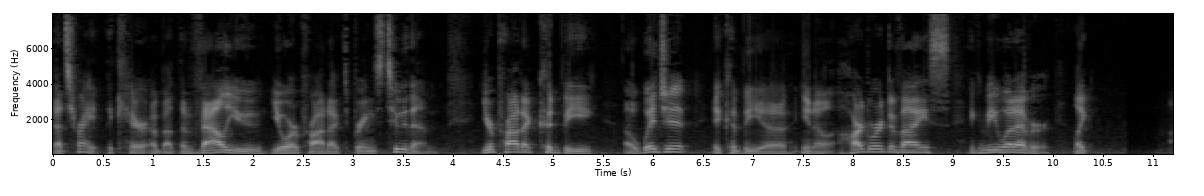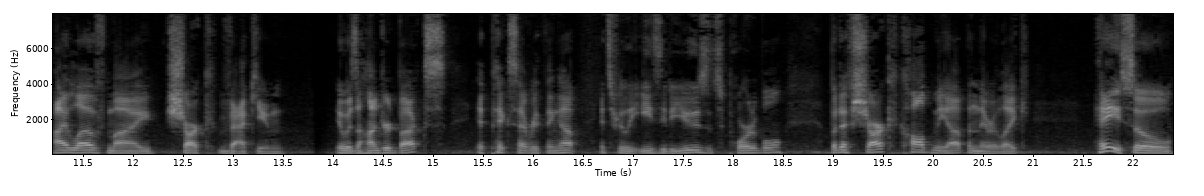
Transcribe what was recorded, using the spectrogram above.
that's right. They care about the value your product brings to them. Your product could be a widget, it could be a, you know, a hardware device, it can be whatever. Like I love my Shark vacuum. It was a 100 bucks. It picks everything up. It's really easy to use, it's portable. But if Shark called me up and they were like, "Hey, so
